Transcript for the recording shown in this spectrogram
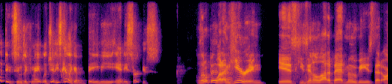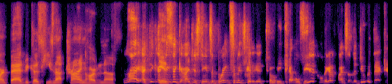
that dude seems like he might legit. He's kind of like a baby Andy Serkis. a little bit. What I'm hearing is he's in a lot of bad movies that aren't bad because he's not trying hard enough. Right. I think I Is- think the guy just needs a break. Somebody's gonna get a Toby Kebbell vehicle. They gotta find something to do with that guy.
